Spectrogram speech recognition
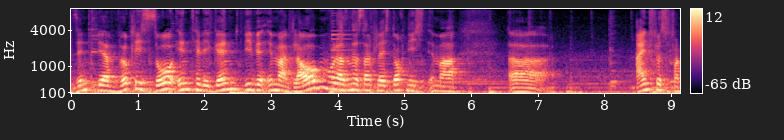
sind wir wirklich so intelligent, wie wir immer glauben, oder sind es dann vielleicht doch nicht immer äh, Einflüsse von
